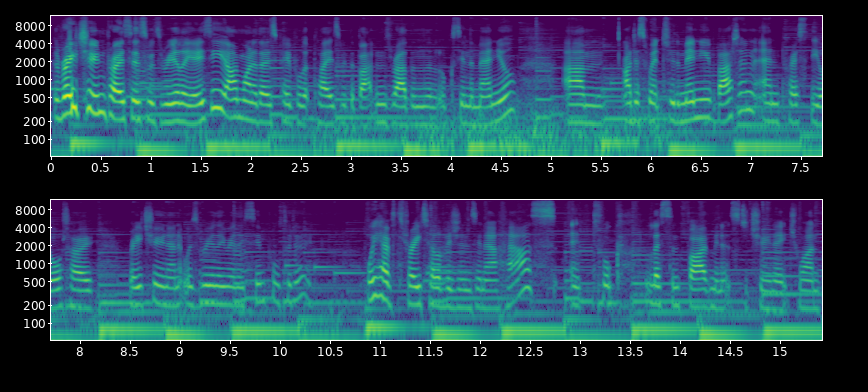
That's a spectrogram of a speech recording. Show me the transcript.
The retune process was really easy. I'm one of those people that plays with the buttons rather than looks in the manual. Um, I just went to the menu button and pressed the auto retune and it was really, really simple to do. We have three televisions in our house. It took less than five minutes to tune each one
